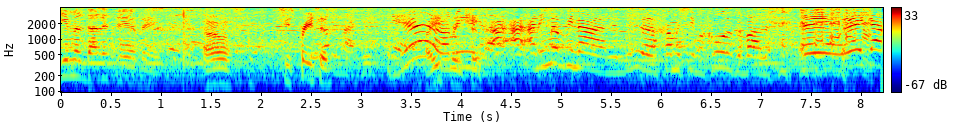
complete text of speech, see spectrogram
ג', ד' אה, ו... Oh, she's preaching. Yeah, I mean, preaching. I, I, אני מבינה, אה, 50 אחוז, אבל... רגע.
